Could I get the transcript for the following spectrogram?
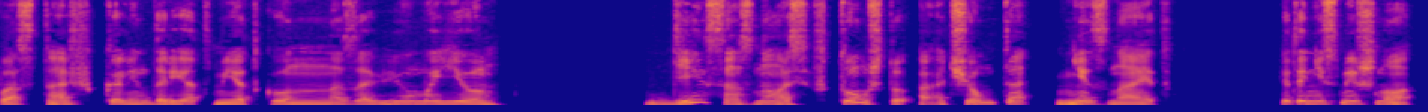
поставь в календаре отметку, назовем ее... Ди созналась в том, что о чем-то не знает. Это не смешно.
